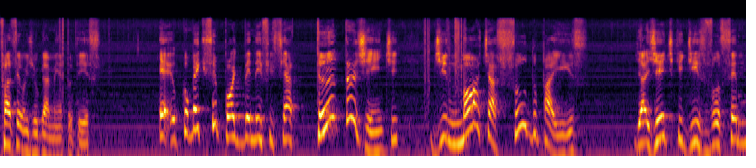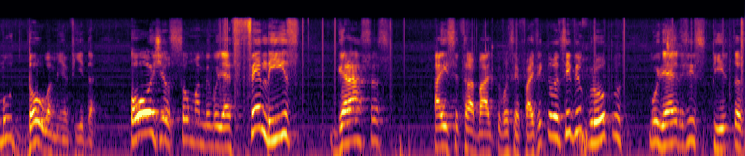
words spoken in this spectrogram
fazer um julgamento desse. É, como é que você pode beneficiar tanta gente de norte a sul do país, e a gente que diz: Você mudou a minha vida. Hoje eu sou uma mulher feliz graças a esse trabalho que você faz. Inclusive o grupo Mulheres Espíritas,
